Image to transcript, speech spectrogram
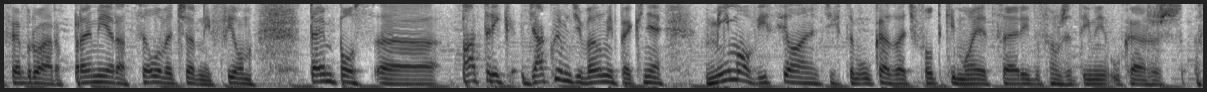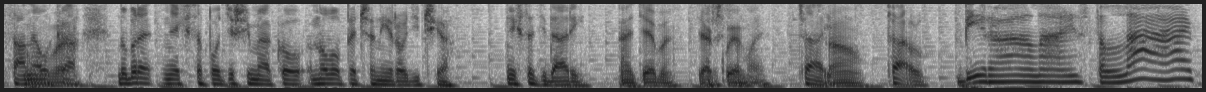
február, premiéra, celovečerný film Tempos. Uh, Patrik, ďakujem ti veľmi pekne. Mimo vysielania ti chcem ukázať fotky mojej cery. Dúfam, že ty mi ukážeš Sanelka. Dobre, nech sa potešíme ako novopečení rodičia. Nech sa ti darí. Aj tebe. Ďakujem. Čau. Čau. Čau. Virálna Insta Live.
